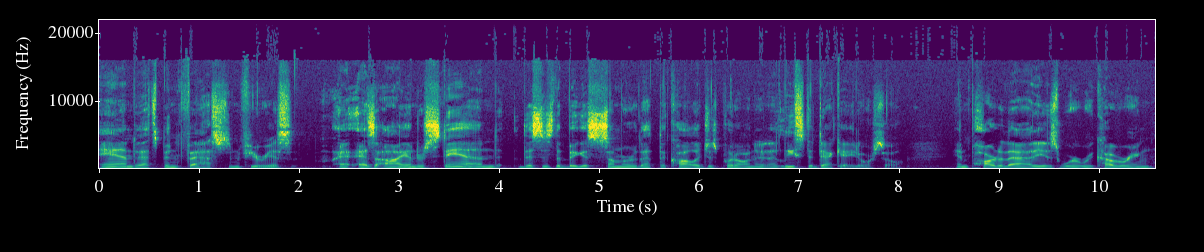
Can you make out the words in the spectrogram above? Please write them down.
and that's been fast and furious. As I understand, this is the biggest summer that the college has put on in at least a decade or so. And part of that is we're recovering,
